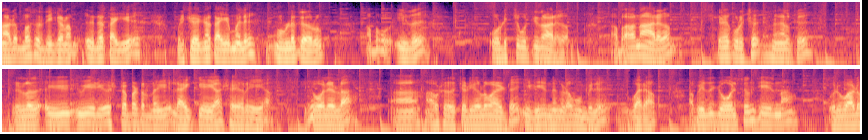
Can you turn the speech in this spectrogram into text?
നടുമ്പോൾ ശ്രദ്ധിക്കണം. ഇതിന്റെ കൈ പിടിച്ചു കഴിഞ്ഞാൽ കൈമൽ മുള്ള് കയറും. അപ്പോൾ ഇത് ഒടിച്ചു കുത്തി നാരകം. അപ്പോൾ ആ നാരകം ഇതിനെക്കുറിച്ച് നിങ്ങൾക്ക് ഉള്ളത് ഈ വീഡിയോ ഇഷ്ടപ്പെട്ടിട്ടുണ്ടെങ്കിൽ ലൈക്ക് ചെയ്യുക ഷെയർ ചെയ്യുക. ഇതുപോലെയുള്ള ഔഷധ ചെടികളുമായിട്ട് ഇനിയും നിങ്ങളുടെ മുമ്പിൽ വരാം. അപ്പോൾ ഇത് ജ്യോത്സ്യം ചെയ്യുന്ന ഒരുപാട്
